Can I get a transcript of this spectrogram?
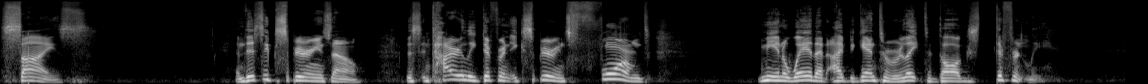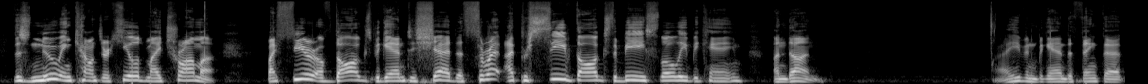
size. And this experience now this entirely different experience formed me in a way that I began to relate to dogs differently. This new encounter healed my trauma. My fear of dogs began to shed. The threat I perceived dogs to be slowly became undone. I even began to think that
